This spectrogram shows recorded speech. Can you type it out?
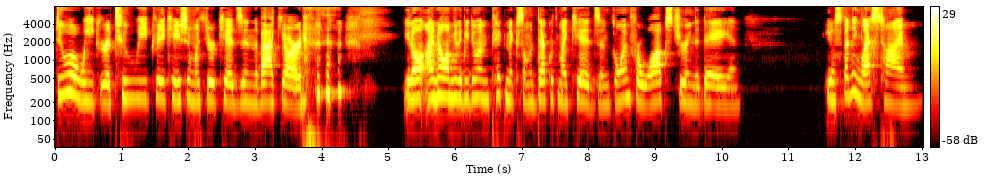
Do a week or a two week vacation with your kids in the backyard. you know, I know I'm going to be doing picnics on the deck with my kids and going for walks during the day and, you know, spending less time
